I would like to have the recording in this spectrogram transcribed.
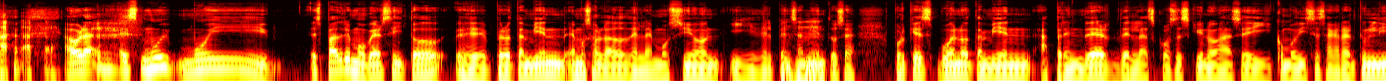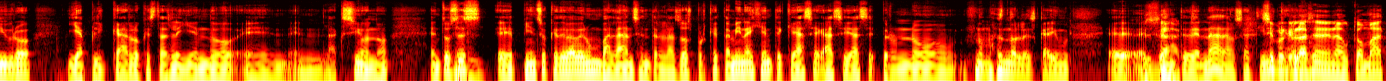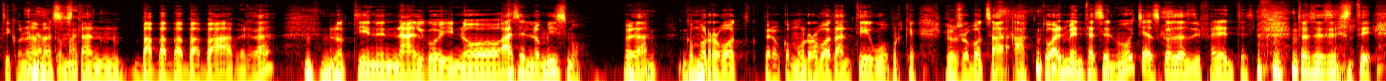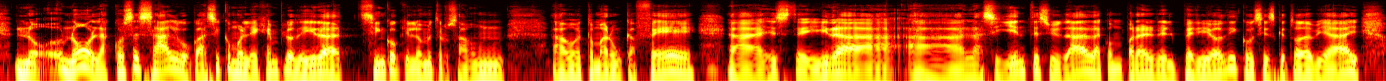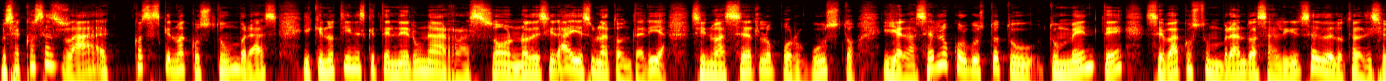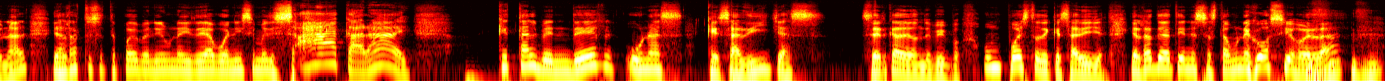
Ahora, es muy, muy es padre moverse y todo, eh, pero también hemos hablado de la emoción y del pensamiento, o sea, porque es bueno también aprender de las cosas que uno hace y como dices, agarrarte un libro y aplicar lo que estás leyendo en, la acción, ¿no? Entonces, eh, pienso que debe haber un balance entre las dos, porque también hay gente que hace, hace, hace, pero no, nomás no les cae eh, el 20 de nada. O sea, sí, porque lo hacen en automático, nada más están va, va, va, va, va, ¿verdad? No tienen algo y no hacen lo mismo. ¿Verdad? Como robot, pero como un robot antiguo, porque los robots actualmente hacen muchas cosas diferentes. Entonces, este, no, no, la cosa es algo, así como el ejemplo de ir a cinco kilómetros a un, a tomar un café, a este, ir a, a la siguiente ciudad a comprar el periódico, si es que todavía hay. O sea, cosas raras cosas que no acostumbras y que no tienes que tener una razón, no decir, ay, es una tontería, sino hacerlo por gusto. Y al hacerlo por gusto, tu, tu mente se va acostumbrando a salirse de lo tradicional y al rato se te puede venir una idea buenísima y dices, ah, caray, ¿qué tal vender unas quesadillas? Cerca de donde vivo, un puesto de quesadillas. Y al rato ya tienes hasta un negocio, ¿verdad?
